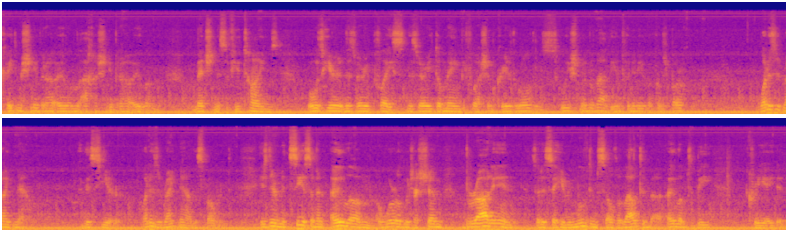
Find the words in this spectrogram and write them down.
Kait Mishni B'Ha'olam, La'achashni B'Ha'olam. mentioned this a few times. What was here in this very place, in this very domain before Hashem created the world, was Hu Yishmei the infinity of HaKadosh Baruch What is it right now, this year? What is it right now, this moment? Is there a mitzias of an olam, a world which Hashem brought in, so to say, He removed Himself, allowed to uh, olam to be created,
